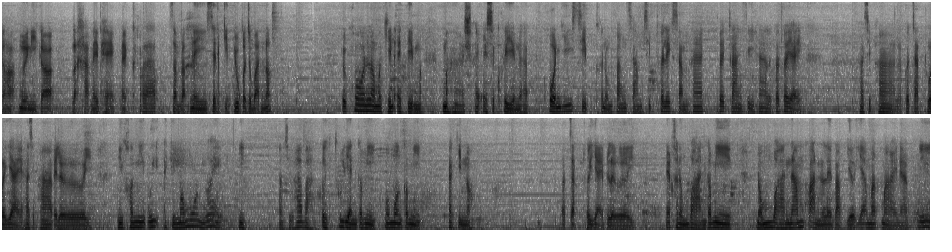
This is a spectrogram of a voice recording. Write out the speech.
ก็มือนี้ก็ราคาไม่แพงนะครับสำหรับในเศรษฐกิจยุคปัจจุบันเนาะทุกคนเรามากินไอติมมหาชัยไอศครีมนะครับ โคน 20 ขนมปัง 30ถ้วยเล็ก 35ถ้วยกลาง 45 แล้วก็ถ้วยใหญ่ 55 แล้วก็จัดถ้วยใหญ่ 55 ไปเลยนี่เขามีอุ้ยไอติมมะม่วงด้วยนี่35 บาท เอ้ยทุเรียนก็มีมะม่วงก็มีน่ากินเนาะเราจัดถ้วยใหญ่ไปเลยเนี่ยขนมหวานก็มี นมหวานน้ำปั่นอะไรแบบเยอะแยะมากมายนะครับ นี่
